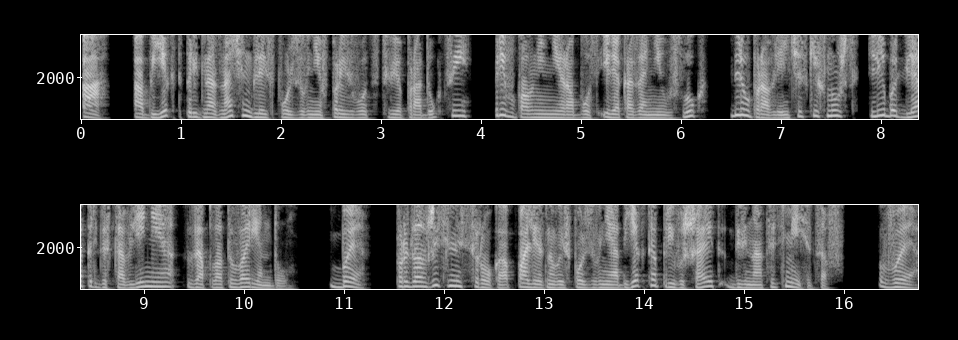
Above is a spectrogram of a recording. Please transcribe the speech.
А. Объект предназначен для использования в производстве продукции, при выполнении работ или оказании услуг, для управленческих нужд, либо для предоставления за плату в аренду. Б. Продолжительность срока полезного использования объекта превышает 12 месяцев. В.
